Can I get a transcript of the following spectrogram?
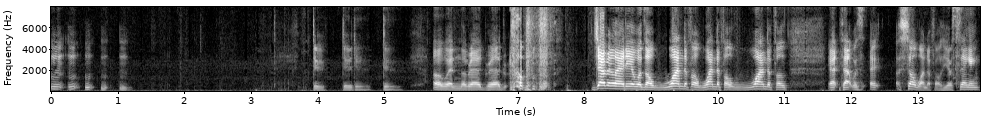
Mm-mm-mm-mm-mm. Do, do, do, do. Oh, and the red, red... German lady was a wonderful, wonderful, wonderful... That was uh, so wonderful. Your singing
